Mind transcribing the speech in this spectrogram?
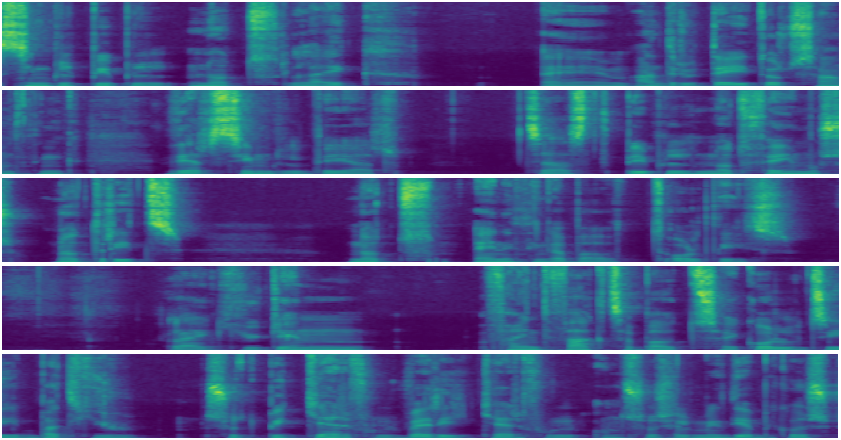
simple people, not like um, Andrew Tate or something. They are simple. They are just people not famous, not rich, not anything about all this. Like you can find facts about psychology, but you should be careful, very careful on social media because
